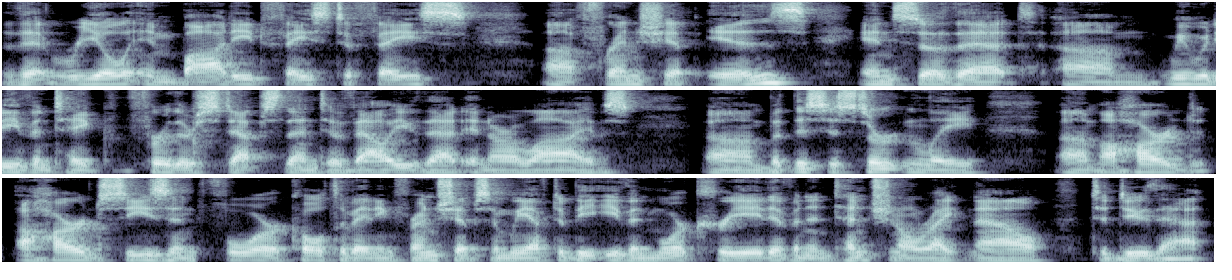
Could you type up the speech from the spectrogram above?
that real embodied face to face uh, friendship is, and so that um, we would even take further steps then to value that in our lives. Um, but this is certainly um, a hard a hard season for cultivating friendships, and we have to be even more creative and intentional right now to do that.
